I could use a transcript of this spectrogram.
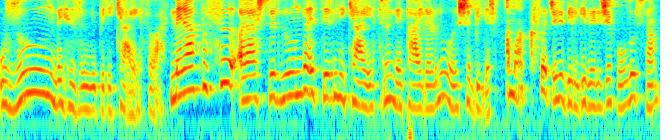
uzun ve hüzünlü bir hikayesi var. Meraklısı araştırdığında eserin hikayesinin detaylarına ulaşabilir. Ama kısaca bir bilgi verecek olursam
